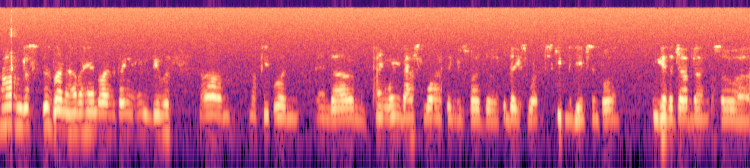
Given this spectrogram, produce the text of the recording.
Um, just just learning how to handle everything and deal with um, know, people and and um, playing wing basketball. I think is what the, the biggest one. Just keeping the game simple and, and get the job done. So uh,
